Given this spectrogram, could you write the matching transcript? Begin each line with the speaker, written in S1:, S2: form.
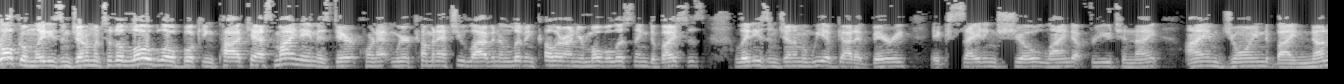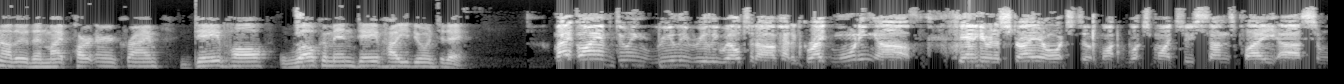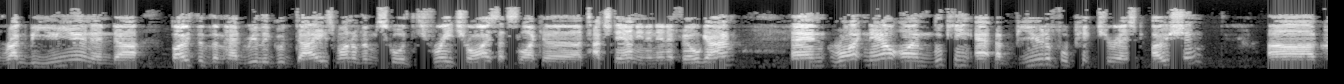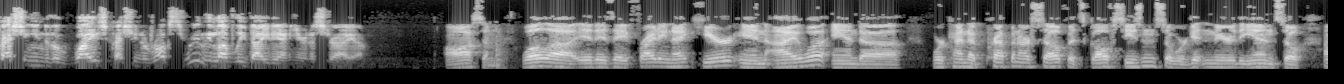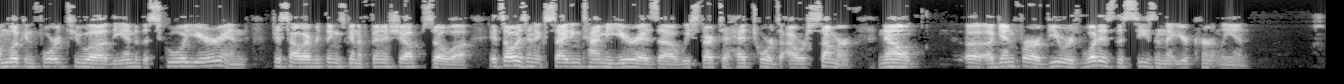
S1: Welcome, ladies and gentlemen, to the Low Blow Booking Podcast. My name is Derek Cornett, and we're coming at you live and in living color on your mobile listening devices. Ladies and gentlemen, we have got a very exciting show lined up for you tonight. I am joined by none other than my partner in crime, Dave Hall. Welcome in, Dave. How you doing today?
S2: Mate, I am doing really, really well today. I've had a great morning uh, down here in Australia. I watched, uh, my, watched my two sons play uh, some rugby union, and uh, both of them had really good days. One of them scored three tries. That's like a touchdown in an NFL game. And right now, I'm looking at a beautiful, picturesque ocean, uh, crashing into the waves, crashing into rocks. Really lovely day down here in Australia.
S1: Awesome. Well, uh, it is a Friday night here in Iowa, and uh, we're kind of prepping ourselves. It's golf season, so we're getting near the end. So I'm looking forward to uh, the end of the school year and just how everything's going to finish up. So uh, it's always an exciting time of year as uh, we start to head towards our summer. Now, uh, again, for our viewers, what is the season that you're currently in?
